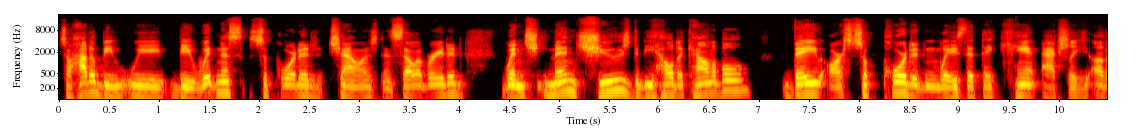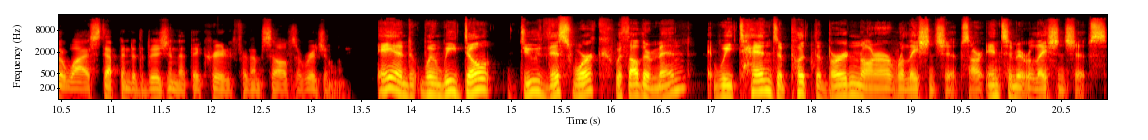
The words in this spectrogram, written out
so how do we, we be witnessed supported challenged and celebrated when men choose to be held accountable they are supported in ways that they can't actually otherwise step into the vision that they created for themselves originally and when we don't do this work with other men, we tend to put the burden on our relationships, our intimate relationships,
